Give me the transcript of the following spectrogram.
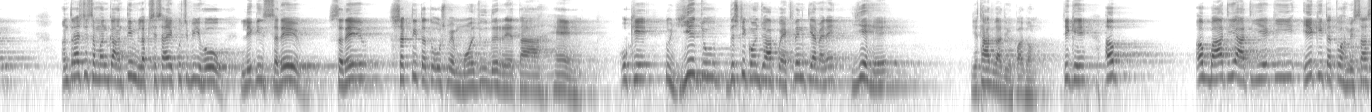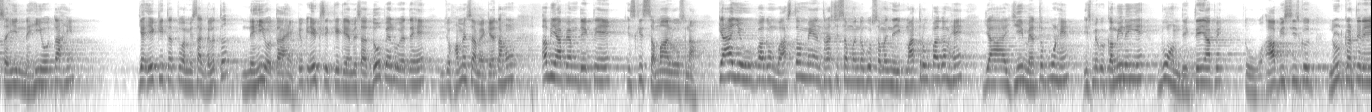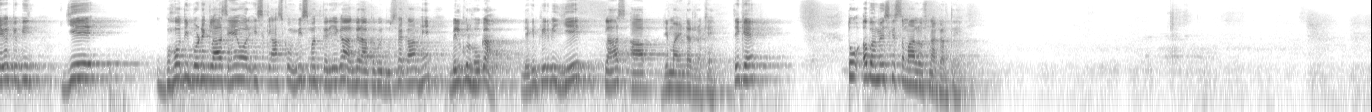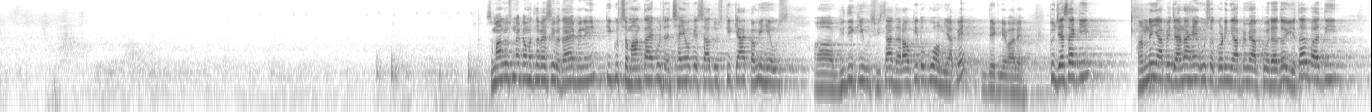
अंतर्राष्ट्रीय संबंध का अंतिम लक्ष्य चाहे कुछ भी हो, लेकिन सदैव सदैव शक्ति तत्व उसमें मौजूद रहता है। ओके तो ये जो दृष्टिकोण जो आपको एक्सप्लेन किया मैंने, ये है यथार्थवादी उपागम। ठीक है, अब अब बात ये आती है कि एक ही तत्व हमेशा सही नहीं होता है। या एक ही तत्व हमेशा गलत नहीं होता है, क्योंकि एक सिक्के के हमेशा दो पहलू रहते हैं जो हमेशा मैं कहता हूँ। अब यहाँ पे हम देखते हैं इसकी समालोचना। क्या ये उपागम वास्तव में अंतर्राष्ट्रीय संबंधों को समझने एकमात्र उपागम है, या ये महत्वपूर्ण है, इसमें कोई कमी नहीं है? वो हम देखते हैं यहाँ पे। तो आप इस चीज़ को नोट करते रहिएगा, क्योंकि ये बहुत इंपॉर्टेंट क्लास है और इस क्लास को मिस मत करिएगा, अगर आपका कोई दूसरा काम है, बिल्कुल होगा। लेकिन फिर भी ये क्लास आप रिमाइंडर रखें। ठीक है? तो अब हमें इसकी समालोचना करते हैं। समालोचना का मतलब ऐसे बताया मैंने कि कुछ समानता है कुछ अच्छाइयों के साथ उसकी क्या कमी है उस विधि की, उस विचारधाराओं की तो वो हम यहाँ पे देखने वाले हैं। तो जैसा कि हमने यहाँ पे जाना है, उस अकॉर्डिंग यहाँ पे मैं आपको बताता हूँ यथार्थवादी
